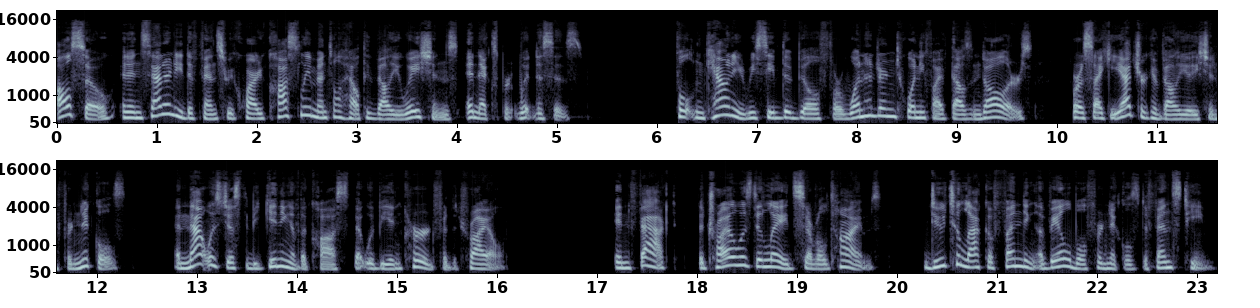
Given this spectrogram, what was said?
Also, an insanity defense required costly mental health evaluations and expert witnesses. Fulton County received a bill for $125,000 for a psychiatric evaluation for Nichols, and that was just the beginning of the costs that would be incurred for the trial. In fact, the trial was delayed several times due to lack of funding available for Nichols' defense team.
